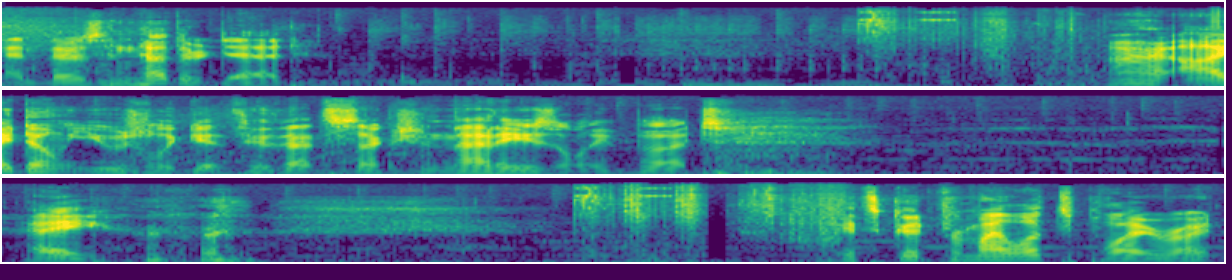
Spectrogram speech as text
And there's another dead. Alright, I don't usually get through that section that easily, but... Hey. it's good for my Let's Play, right?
